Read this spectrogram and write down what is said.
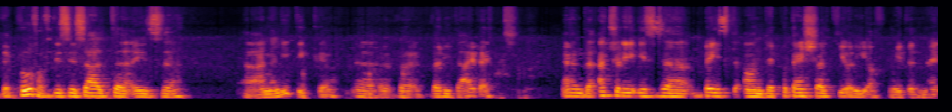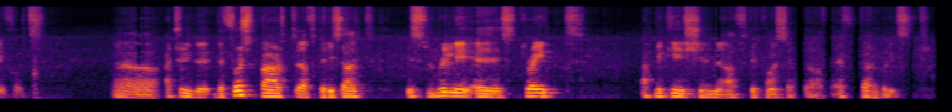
the proof of this result uh, is uh, analytic, uh, very direct, and actually is based on the potential theory of weighted manifolds. actually, the, the first part of the result is really a straight application of the concept of F parabolicity. Uh,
